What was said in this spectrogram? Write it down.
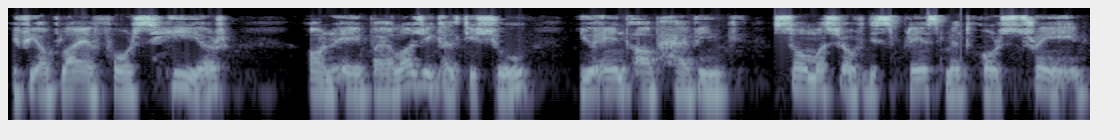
If you apply a force here on a biological tissue, you end up having so much of displacement or strain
